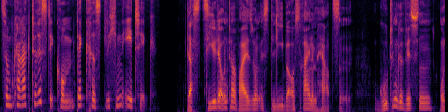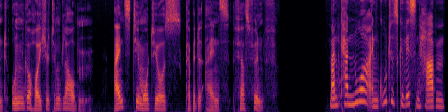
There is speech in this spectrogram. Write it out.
zum Charakteristikum der christlichen Ethik. Das Ziel der Unterweisung ist Liebe aus reinem Herzen, gutem Gewissen und ungeheucheltem Glauben. 1 Timotheus Kapitel 1 Vers 5 man kann nur ein gutes Gewissen haben,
